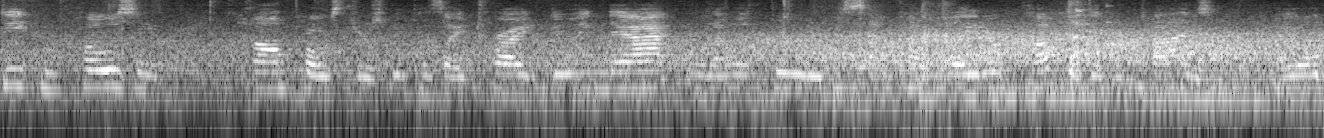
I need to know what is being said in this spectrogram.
decompose in composters because I tried doing that when I went through sometime later, a couple different times. My old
